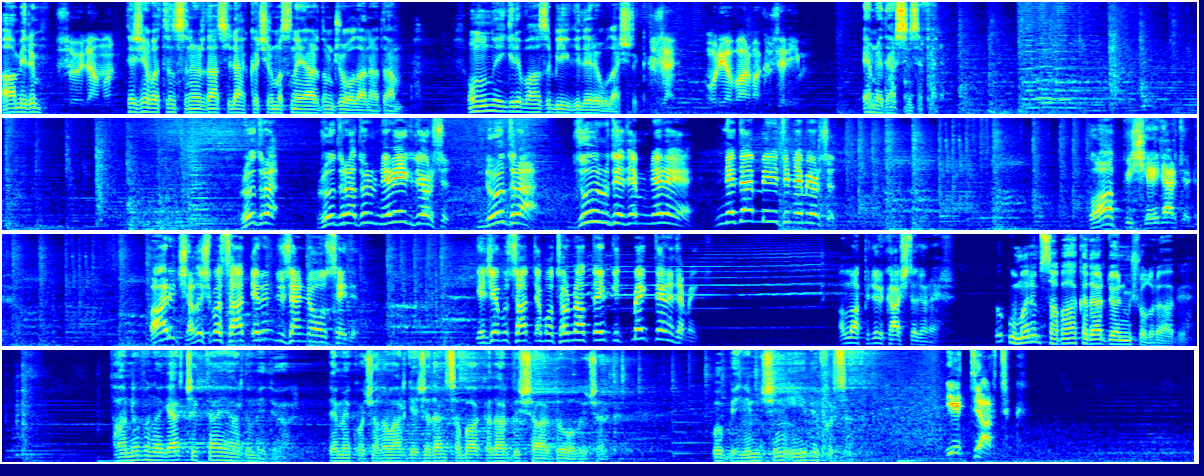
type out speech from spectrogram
Amirim, Söyle aman. Tecevat'ın sınırdan silah kaçırmasına yardımcı olan adam. Onunla ilgili bazı bilgilere ulaştık. Güzel. Oraya varmak üzereyim. Emredersiniz efendim. Rudra! Rudra dur nereye gidiyorsun? Rudra! Dur dedim nereye? Neden beni dinlemiyorsun? Tuhaf bir şeyler dönüyor. Bari çalışma saatlerin düzenli olsaydı. Gece bu saatte motorunu atlayıp gitmek de ne demek? Allah bilir kaçta döner. Umarım sabaha kadar dönmüş olur abi. Tanrı bana gerçekten yardım ediyor. Demek o canavar geceden sabaha kadar dışarıda olacak. Bu benim için iyi bir fırsat. Yetti artık.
